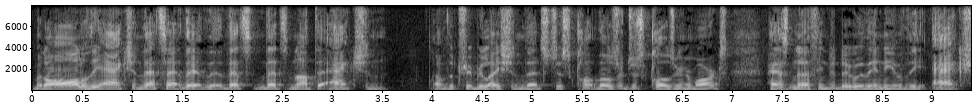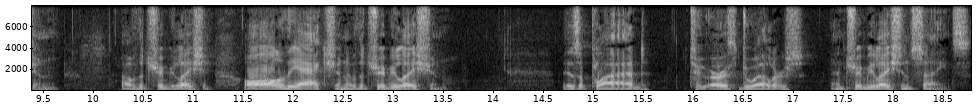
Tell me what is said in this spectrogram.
But all of the action, that's, that's, that's not the action of the tribulation. That's just, those are just closing remarks, has nothing to do with any of the action of the tribulation. All of the action of the tribulation is applied to earth dwellers and tribulation saints.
